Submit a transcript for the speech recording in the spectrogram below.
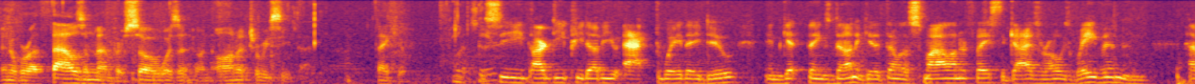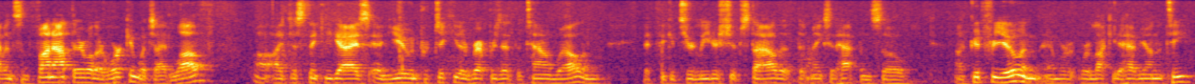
and over a thousand members. So it was an, an honor to receive that. Thank you. Thank to see our DPW act the way they do and get things done and get it done with a smile on their face. The guys are always waving and having some fun out there while they're working, which I love. Uh, I just think you guys, and you in particular, represent the town well, and I think it's your leadership style that, that makes it happen. So uh, good for you, and, and we're, we're lucky to have you on the team.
